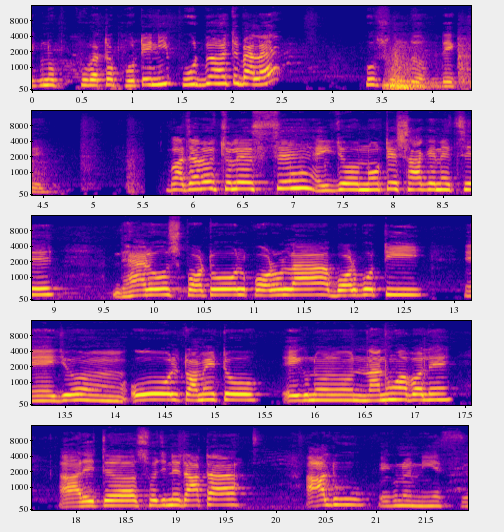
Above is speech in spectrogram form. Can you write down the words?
এগুলো খুব একটা ফোটেনি, ফুটবে হয়তো বেলায়। খুব সুন্দর দেখতে। বাজারেও চলে এসছে, এই যে নোটে শাক এনেছে, ঢ্যাঁড়স, পটল, করলা, বরবটি, এই যে ওল, টমেটো এইগুলো নানুয়া বলে। আর এটা সজনে ডাঁটা আলু এগুলো নিয়ে এসছে।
